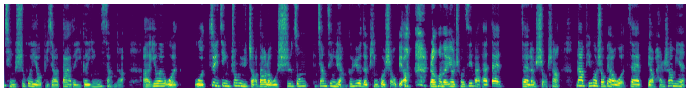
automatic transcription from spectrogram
情是会有比较大的一个影响的啊。因为我我最近终于找到了我失踪将近两个月的苹果手表，然后呢又重新把它戴在了手上。那苹果手表我在表盘上面。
